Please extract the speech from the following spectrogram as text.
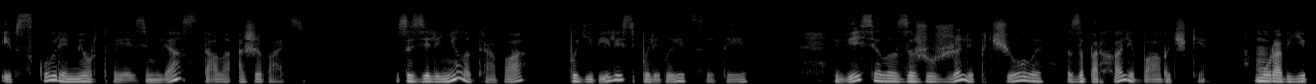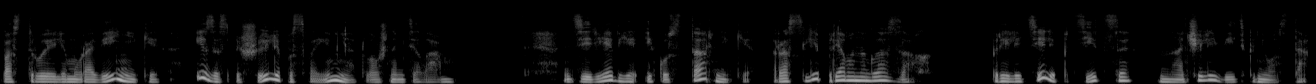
и вскоре мертвая земля стала оживать. Зазеленела трава, появились полевые цветы. Весело зажужжали пчелы, запорхали бабочки. Муравьи построили муравейники и заспешили по своим неотложным делам. Деревья и кустарники росли прямо на глазах. Прилетели птицы, начали вить гнезда.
